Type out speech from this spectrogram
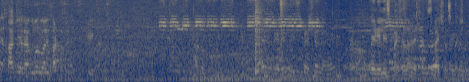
ਹੈ ਹਾਂਜੀ। ਰੈਗੂਲਰ ਵਾਲੀ 60 ਰੁਪਏ ਦੀ। ਠੀਕ ਹੈ ਸਪੈਸ਼ਲ ਹੈ ਪੇੜੇ ਲਈ ਸਪੈਸ਼ਲ ਹੈ ਸਪੈਸ਼ਲ ਸਪੈਸ਼ਲ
